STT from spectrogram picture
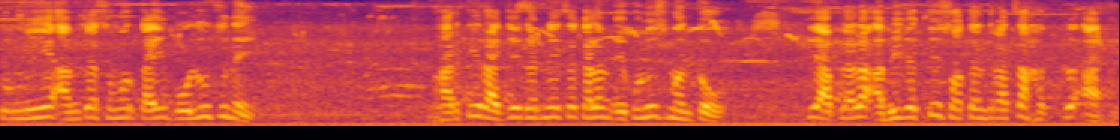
तुम्ही आमच्यासमोर काही बोलूच नाही भारतीय राज्यघटनेचं कलम एकोणीस म्हणतो की आपल्याला अभिव्यक्ती स्वातंत्र्याचा हक्क आहे.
